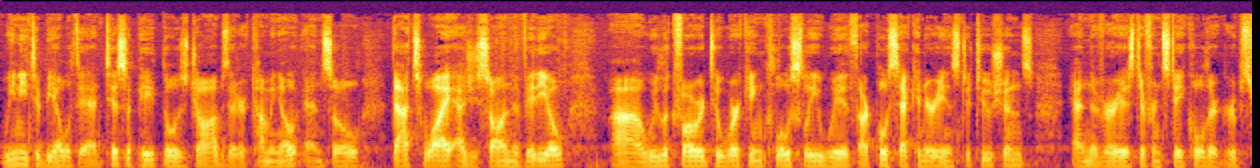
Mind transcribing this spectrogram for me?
We need to be able to anticipate those jobs that are coming out. And so that's why, as you saw in the video, uh, we look forward to working closely with our post-secondary institutions and the various different stakeholder groups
